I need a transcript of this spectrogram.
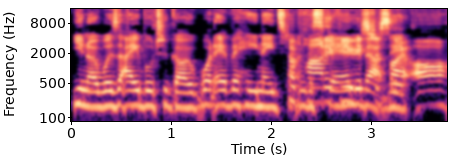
you know, was able to go whatever he needs to But part of understand you is just this. like, oh,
